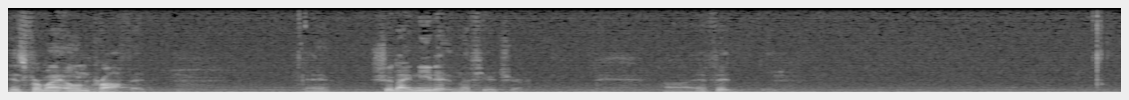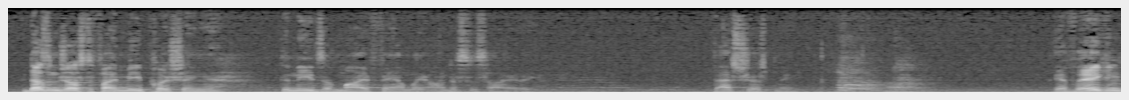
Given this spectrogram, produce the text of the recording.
is for my own profit. Okay? Should I need it in the future? Uh, if it it doesn't justify me pushing the needs of my family onto society. That's just me. Uh, if they can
